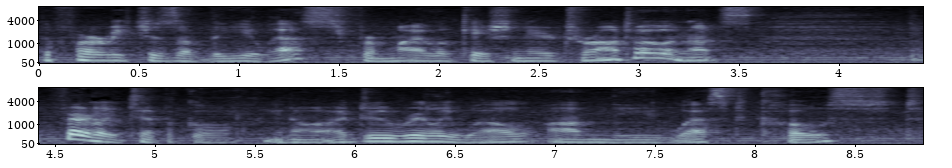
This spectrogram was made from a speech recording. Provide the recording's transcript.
the far reaches of the U.S. from my location near Toronto, and that's fairly typical. You know, I do really well on the west coast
